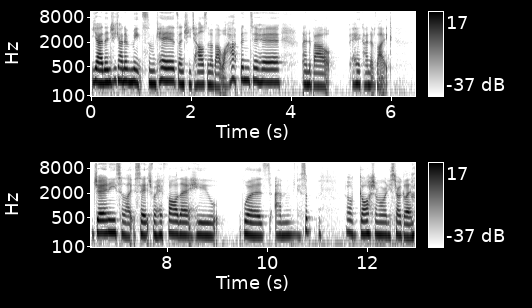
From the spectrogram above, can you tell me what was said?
yeah then she kind of meets some kids and she tells them about what happened to her and about her kind of like journey to like search for her father who was um oh gosh i'm already struggling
